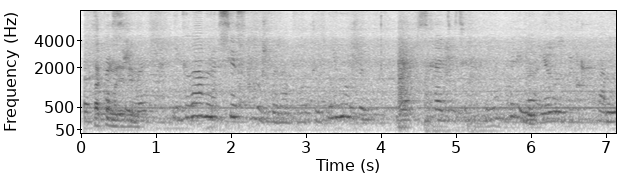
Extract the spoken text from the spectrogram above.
Спасибо. И главное, все службы работают. Не нужно сходить в рентген, там э,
